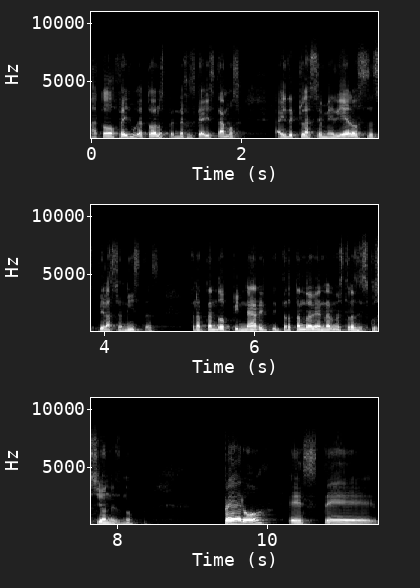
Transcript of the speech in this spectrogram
a todo Facebook, a todos los pendejos que ahí estamos, ahí de clase medieros, aspiracionistas, tratando de opinar y, tratando de ganar nuestras discusiones, ¿no? Pero, este,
